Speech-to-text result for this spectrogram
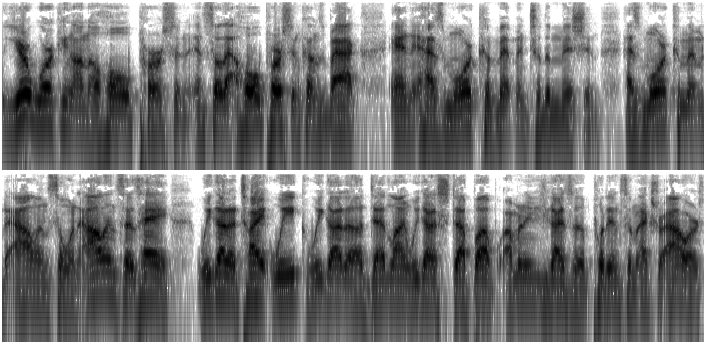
you're working on the whole person, and so that whole person comes back and has more commitment to the mission, has more commitment to Alan. So when Alan says, "Hey, we got a tight week, we got a deadline, we got to step up. I'm going to need you guys to put in some extra hours."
